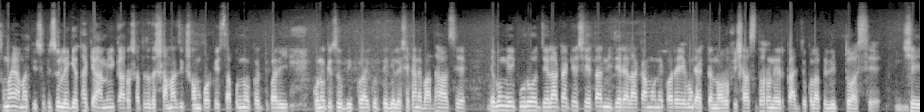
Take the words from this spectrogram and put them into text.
সময় আমার কিছু কিছু লেগে থাকে। আমি কারোর সাথে যাতে সামাজিক সম্পর্ক স্থাপন করতে পারি, কোনো কিছু বিক্রয় করতে গেলে সেখানে বাধা আছে। এবং এই পুরো জেলাটাকে সে তার নিজের এলাকা মনে করে এবং একটা নরফিসাস ধরনের কার্যকলাপে লিপ্ত আছে। সেই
